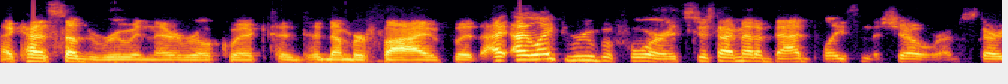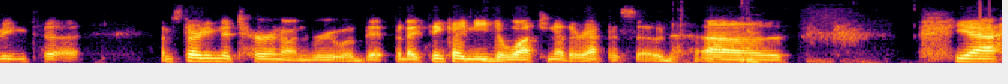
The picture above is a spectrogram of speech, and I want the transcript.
I kind of subbed Rue in there real quick to, to number five, but I, I liked Rue before. It's just I'm at a bad place in the show where I'm starting to I'm starting to turn on Rue a bit, but I think I need to watch another episode. Uh, yeah,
